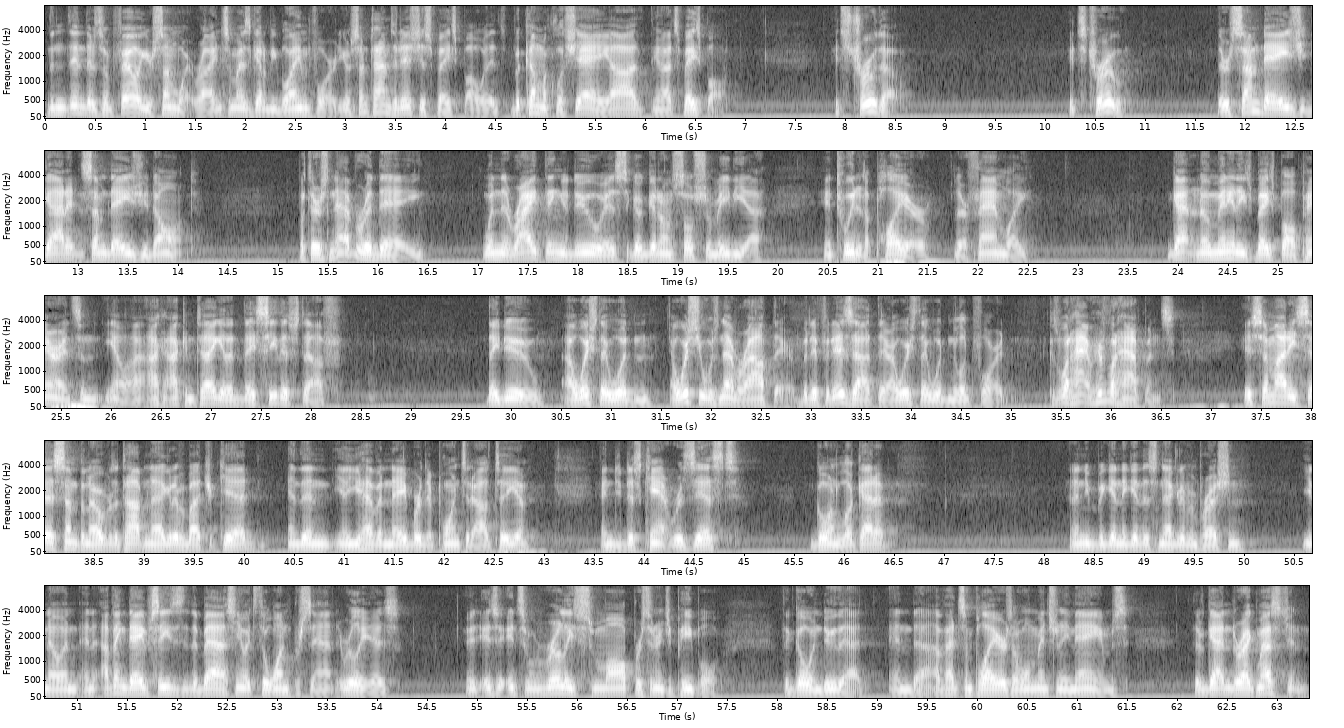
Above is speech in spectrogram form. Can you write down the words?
then, then there's a failure somewhere, right? And somebody's got to be blamed for it. You know, sometimes it is just baseball. It's become a cliche. Ah, you know, that's baseball. It's true though. It's true. There's some days you got it, and some days you don't. But there's never a day when the right thing to do is to go get on social media and tweet at a player their family. Got to know many of these baseball parents, and you know, I, I can tell you that they see this stuff. They do. I wish they wouldn't. I wish it was never out there. But if it is out there, I wish they wouldn't look for it. Because what ha- here's what happens: is somebody says something over the top negative about your kid, and then you know you have a neighbor that points it out to you, and you just can't resist going to look at it, and then you begin to get this negative impression, you know. And, and I think Dave sees it the best. You know, it's the one percent. It really is. It, it's it's a really small percentage of people that go and do that and uh, I've had some players, I won't mention any names, that have gotten direct messaging,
